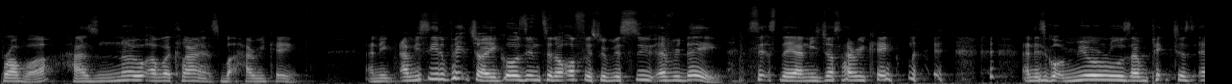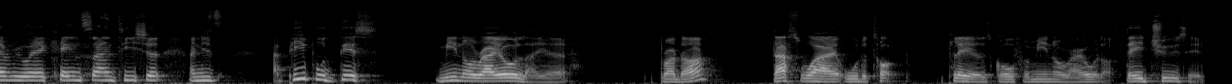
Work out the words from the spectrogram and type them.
brother has no other clients but Harry Kane. And he, have you seen the picture? He goes into the office with his suit every day, sits there, and he's just Harry Kane. and he's got murals and pictures everywhere, Kane signed T-shirt, and he's people diss Mino Raiola, yeah, brother. That's why all the top players go for Mino Raiola. They choose him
